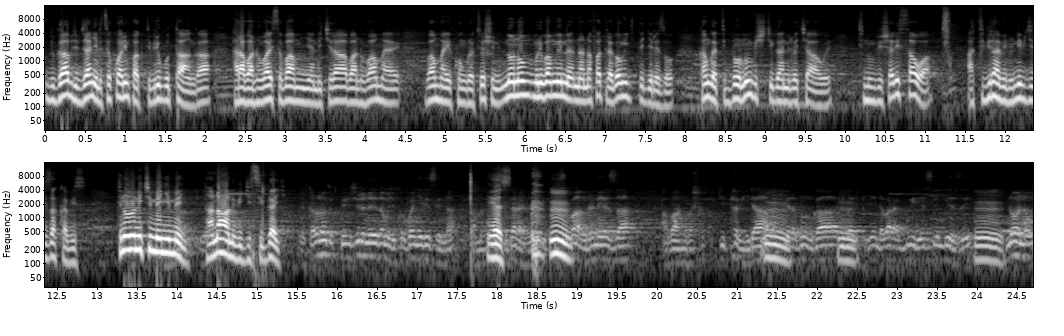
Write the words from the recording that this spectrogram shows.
ubwabyo byanyeretse ko hari impact biri gutanga. Hari abantu bahise bamyandikira abantu bampaye congratulation. Noneho muri bamwe na- na- nafatiragaho nk'igitekerezo kambwira ati bro numvishe ikiganiro cyawe. Ati numvishe ari sawa. Ati biriya bintu ni byiza kabisa. Ati noneho n'ikimenyimenyi nta n'ahantu bigisigaye. Reka noneho twinjire neza mu gikorwa nyirizina Yes. dusobanure neza abantu bashaka kucyitabira abaterankunga bagenda baragwiriye simbizi noneho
